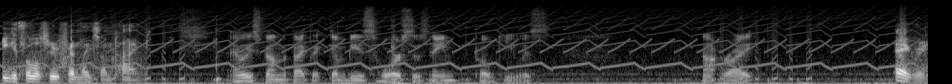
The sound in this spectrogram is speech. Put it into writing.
he gets a little too friendly sometimes. I always found the fact that Gumby's horse is named Pokey was not right. I agree.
